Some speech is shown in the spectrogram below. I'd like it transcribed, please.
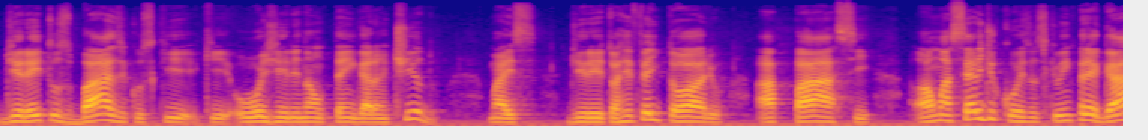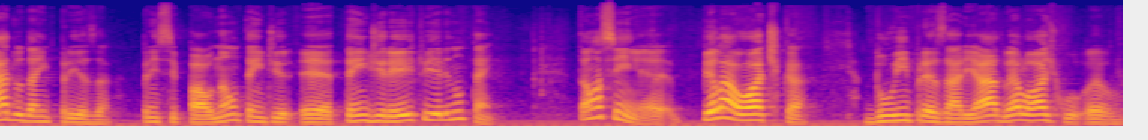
direitos básicos que, que hoje ele não tem garantido, mas direito a refeitório, a passe, a uma série de coisas que o empregado da empresa principal não tem, é, tem direito e ele não tem. Então, assim, é, pela ótica do empresariado, é lógico, é,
